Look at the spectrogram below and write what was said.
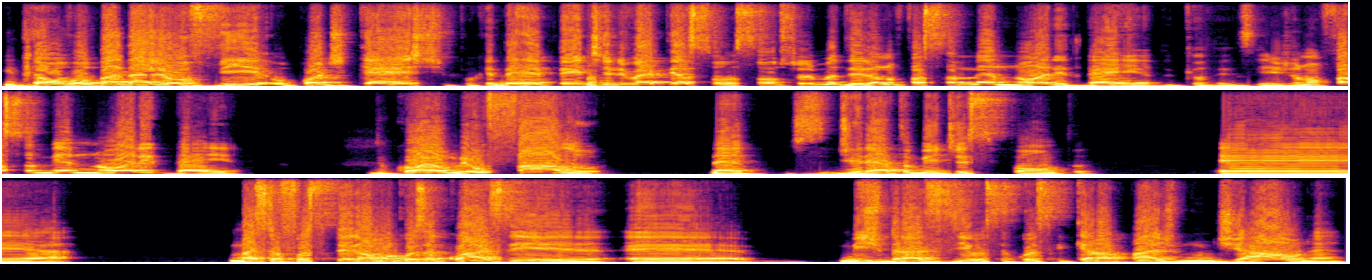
Então eu vou mandar ele ouvir o podcast, porque de repente ele vai ter a solução do problema dele. Eu não faço a menor ideia do que eu desejo, eu não faço a menor ideia do qual é o meu falo, né, diretamente a esse ponto. É... Mas se eu fosse pegar uma coisa quase é... Miss Brasil, essa coisa que quer a paz mundial, né?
